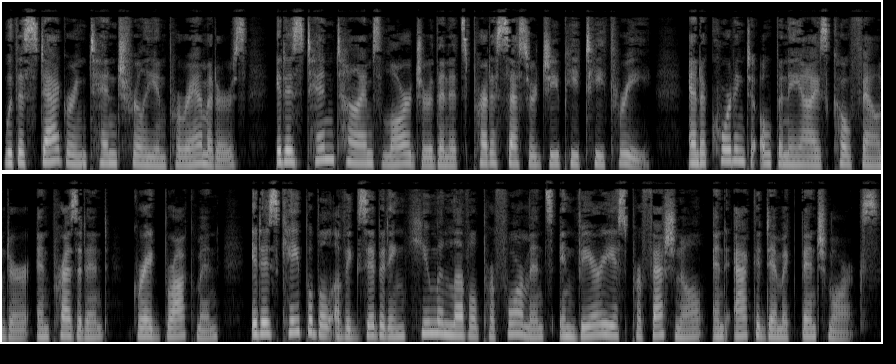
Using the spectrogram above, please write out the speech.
With a staggering 10 trillion parameters, it is 10 times larger than its predecessor GPT-3, and according to OpenAI's co-founder and president, Greg Brockman, it is capable of exhibiting human-level performance in various professional and academic benchmarks.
